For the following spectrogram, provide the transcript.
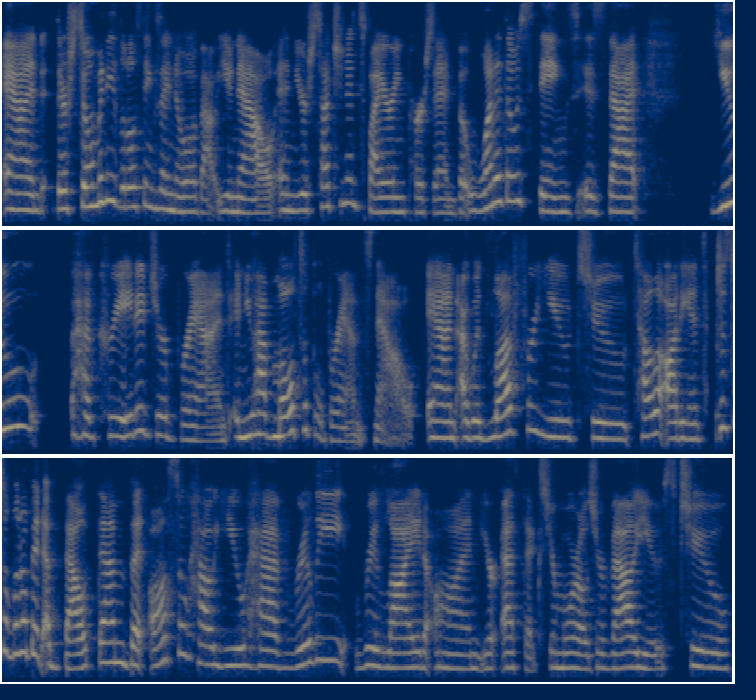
And there's so many little things I know about you now, and you're such an inspiring person. But one of those things is that you have created your brand and you have multiple brands now. And I would love for you to tell the audience just a little bit about them, but also how you have really relied on your ethics, your morals, your values to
